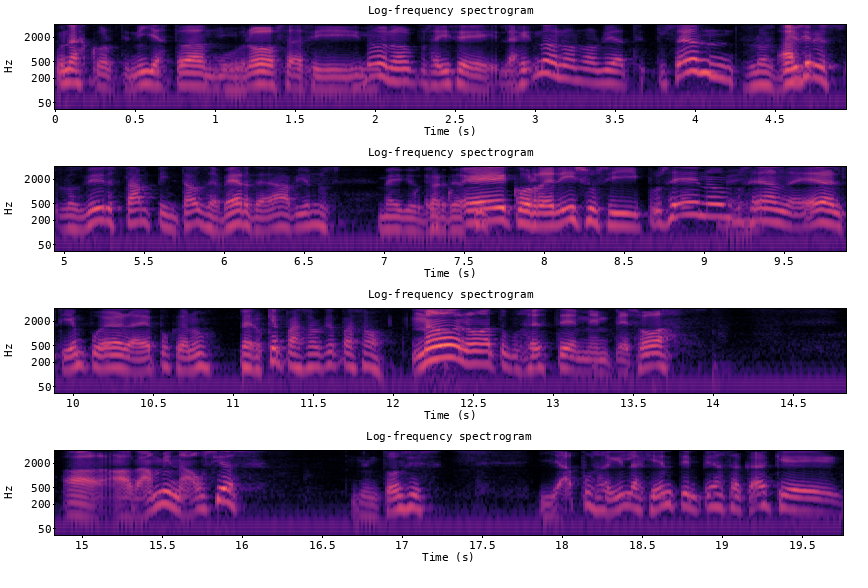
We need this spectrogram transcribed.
unas cortinillas todas mugrosas y, no, no, pues ahí se, la gente, no, no, no, olvídate. Pues eran, Los hace- vidrios, los vidrios estaban pintados de verde, ¿verdad? Había unos medios verdes. eh, correrizos y pues, eh, no, pues era el tiempo, era la época, ¿no? Pero ¿qué pasó? ¿Qué pasó? No, no, pues este me empezó a, a, a darme náuseas. Entonces, ya pues aquí la gente empieza a sacar que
